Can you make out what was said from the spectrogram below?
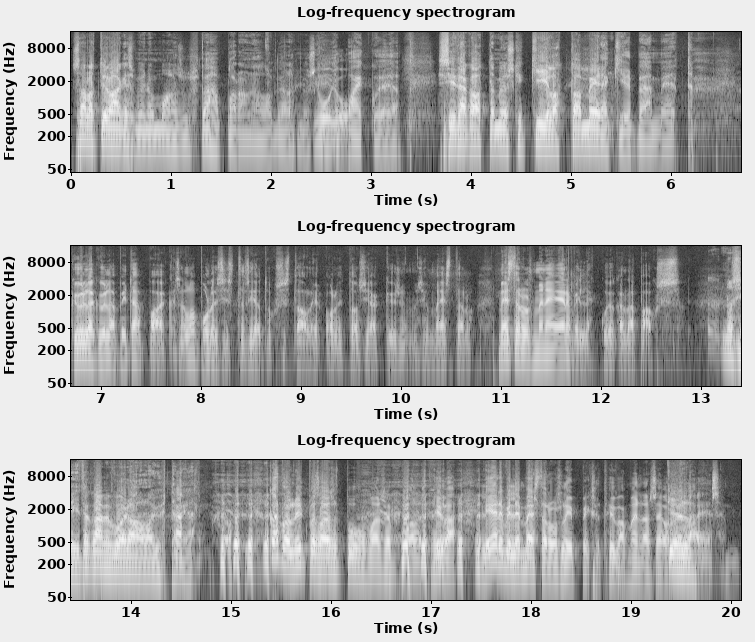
sanottiin aikaisemmin, on mahdollisuus vähän parannella vielä myöskin joo, joo. paikkoja ja sitä kautta myöskin kiilottaa meidän kilpeämme. Että. Kyllä, kyllä pitää paikkansa. Lopullisista sijoituksista oli, oli tosiaan kysymys ja mestaruus, mestaruus menee Erville kuin joka tapauksessa. No siitä kai me voidaan olla yhtä mieltä. Kato, nyt mä saisit puhumaan sen puolesta. Hyvä. Eli Erville mestaruuslippikset. Hyvä, mennään seuraavaan Kyllä. aiheeseen.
